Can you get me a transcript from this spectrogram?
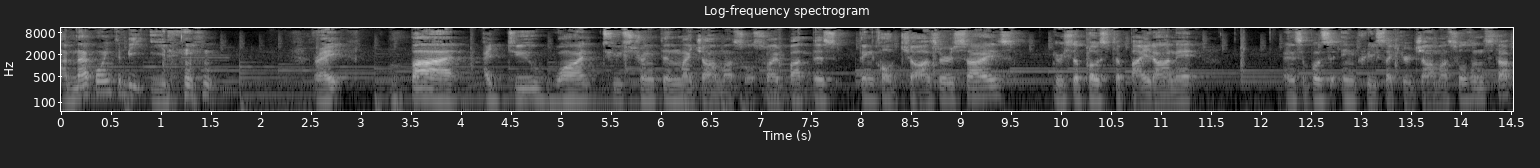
I'm not going to be eating, right? But I do want to strengthen my jaw muscles. So I bought this thing called Jawzrsize. You're supposed to bite on it and it's supposed to increase like your jaw muscles and stuff.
